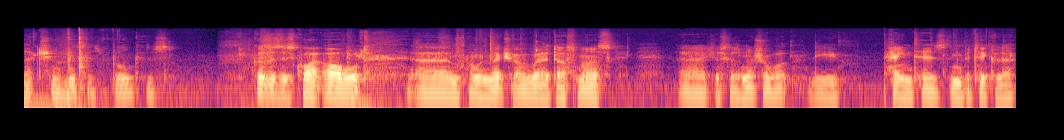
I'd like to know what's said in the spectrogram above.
Reflection this is bonkers. Because this is quite old, um, I'm going to make sure I wear a dust mask, uh, just because I'm not sure what the paint is in particular,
